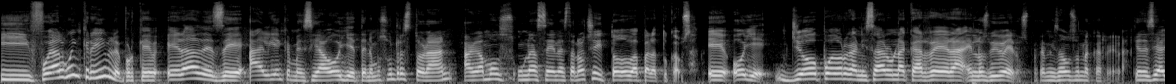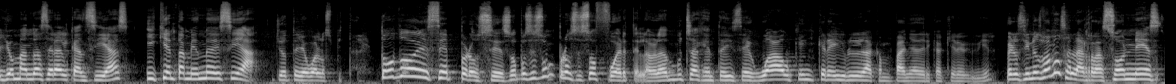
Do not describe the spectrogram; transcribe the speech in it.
Y fue algo increíble porque era desde alguien que me decía, oye, tenemos un restaurante, hagamos una cena esta noche y todo va para tu causa. Eh, oye, yo puedo organizar una carrera en los viveros, organizamos una carrera. Quien decía, yo mando a hacer alcancías y quien también me decía, yo te llevo al hospital. Todo ese proceso, pues es un proceso fuerte. La verdad, mucha gente dice, wow, qué increíble la campaña de Erika quiere vivir. Pero si nos vamos a las razones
